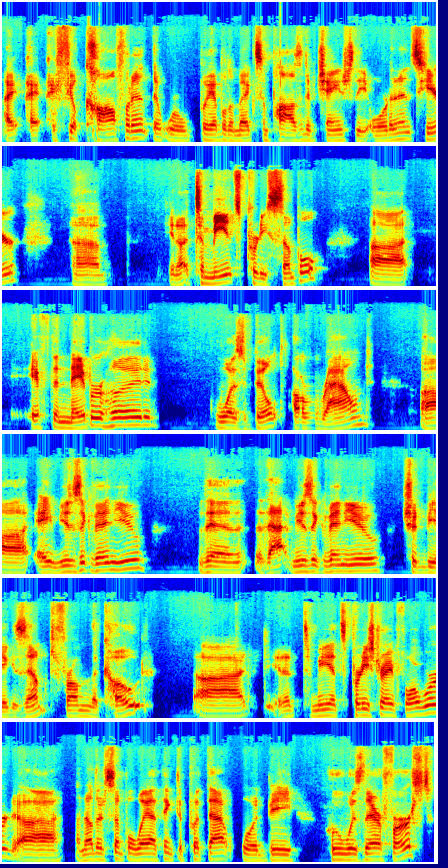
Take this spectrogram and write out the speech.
I, I, feel confident that we'll be able to make some positive change to the ordinance here. Um, you know, to me, it's pretty simple. Uh, if the neighborhood was built around uh, a music venue, then that music venue should be exempt from the code. Uh, know, to me, it's pretty straightforward. Uh, another simple way I think to put that would be who was there first.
